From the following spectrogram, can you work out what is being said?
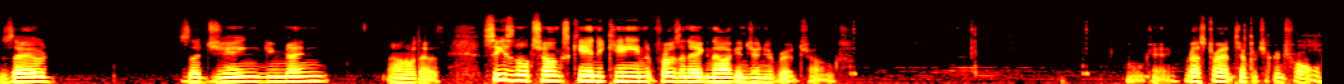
zao, zajangmang. I don't know what that is. Seasonal chunks, candy cane, frozen eggnog, and gingerbread chunks. Okay. Restaurant temperature control.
